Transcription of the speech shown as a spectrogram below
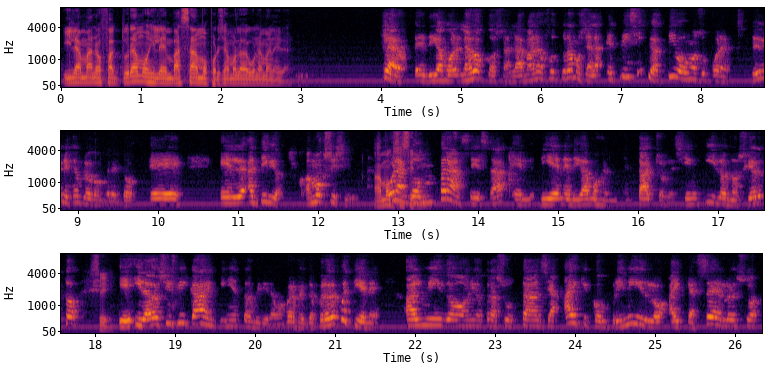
y la manufacturamos y la envasamos, por llamarlo de alguna manera? Claro, eh, digamos, las dos cosas. La manufacturamos, o sea, el principio activo, vamos a suponer, te doy un ejemplo concreto. Eh, el antibiótico, amoxicilina. amoxicilina. Vos la compras esa, el, viene, digamos, en, tachos de 100 kilos, ¿no es cierto? Sí. Y, la dosificás en 500 miligramos, perfecto. Pero después tiene almidón y otra sustancia, hay que comprimirlo, hay que hacerlo, eso.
